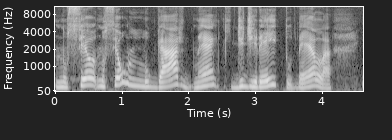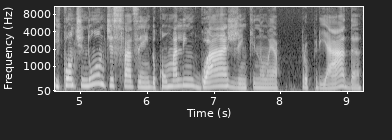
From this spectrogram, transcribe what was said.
no seu, no seu lugar né, de direito dela e continuam desfazendo com uma linguagem que não é apropriada,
